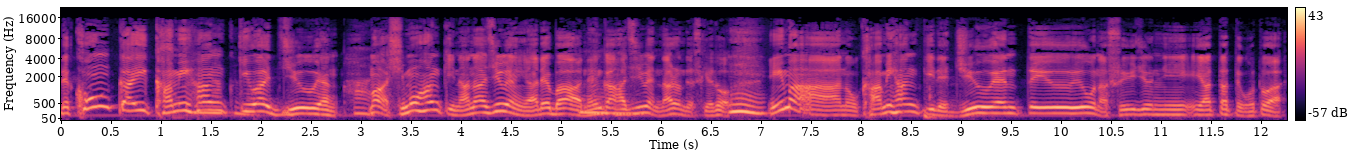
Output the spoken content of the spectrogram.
で、今回上半期は10円。はい、まあ、下半期70円やれば年間80円になるんですけど、うん、今、あの、上半期で10円っていうような水準にやったってことは、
